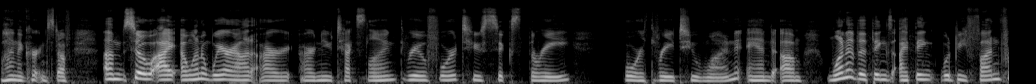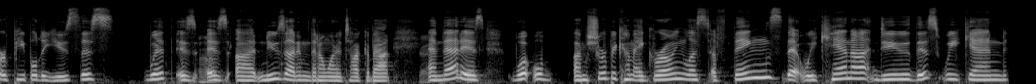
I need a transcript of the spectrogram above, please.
behind the curtain stuff. Um, so I, I want to wear out our our new text line 304-263 4321 and um, one of the things I think would be fun for people to use this with is is a news item that I want to talk about, and that is what will I'm sure become a growing list of things that we cannot do this weekend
